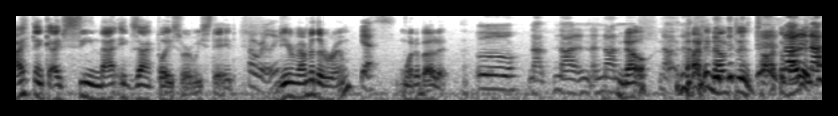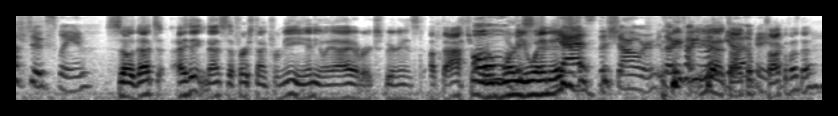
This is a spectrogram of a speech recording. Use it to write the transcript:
I think I've seen that exact place where we stayed. Oh, really? Do you remember the room? yes. What about it? Oh, not not not No. enough. not enough. Not enough to talk about Not it. enough to explain. So that's I think that's the first time for me anyway I ever experienced a bathroom Oh, where you sh- went in. Yes, the shower. Is that what you're talking about? yeah, talk, okay. talk yeah. about that.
